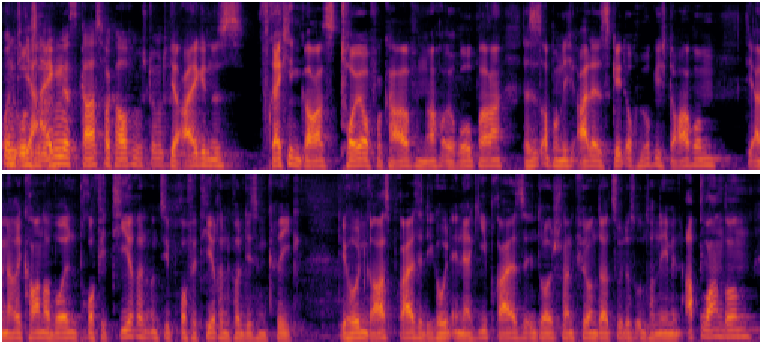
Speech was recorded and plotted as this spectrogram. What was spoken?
Und, und ihr eigenes Gas verkaufen bestimmt? Ihr eigenes Fracking-Gas teuer verkaufen nach Europa. Das ist aber nicht alles. Es geht auch wirklich darum, die Amerikaner wollen profitieren und sie profitieren von diesem Krieg. Die hohen Gaspreise, die hohen Energiepreise in Deutschland führen dazu, dass Unternehmen abwandern.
